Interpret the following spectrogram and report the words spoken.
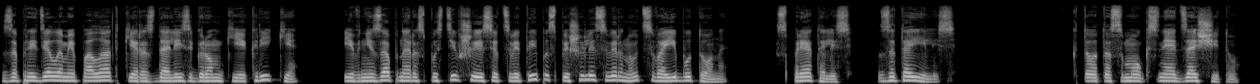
За пределами палатки раздались громкие крики, и внезапно распустившиеся цветы поспешили свернуть свои бутоны. Спрятались, затаились. «Кто-то смог снять защиту», —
